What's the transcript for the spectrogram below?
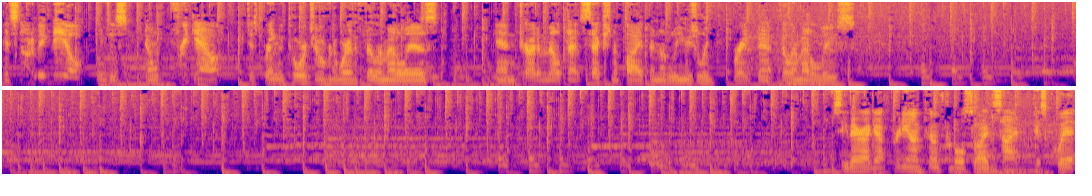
It's not a big deal. You just don't freak out. Just bring the torch over to where the filler metal is and try to melt that section of pipe and it'll usually break that filler metal loose. See there, I got pretty uncomfortable, so I decided to just quit.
